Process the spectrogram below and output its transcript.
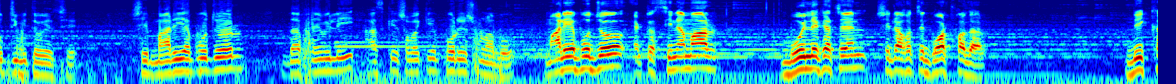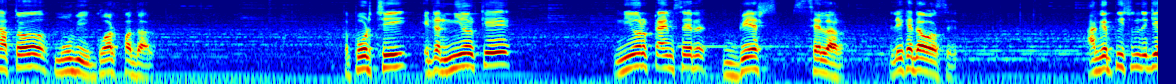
উজ্জীবিত হয়েছে। সেই মারিয়া পুজোর দ্য ফ্যামিলি, আজকে সবাইকে পড়ে শোনাবো। মারিয়া পুজো একটা সিনেমার বই লিখেছেন, সেটা হচ্ছে গডফাদার। বিখ্যাত মুভি, গডফাদার। তো পড়ছি, এটা নিউ ইয়র্কে, নিউ ইয়র্ক টাইমসের বেস্ট সেলার, লিখে দেওয়া আছে। আগে পিছন দিকে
